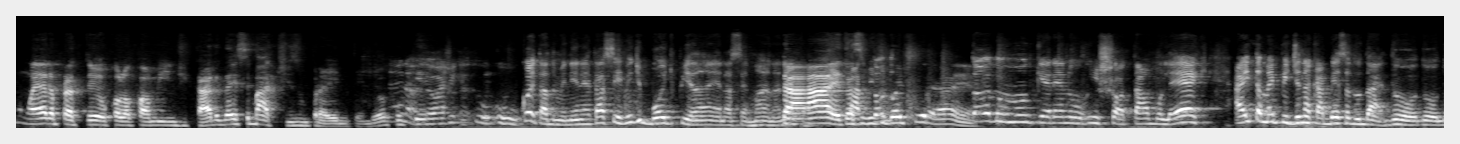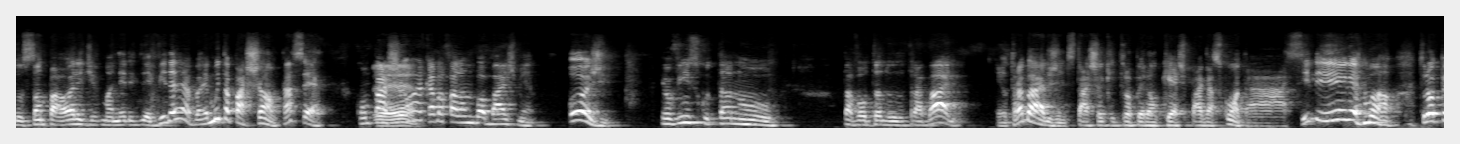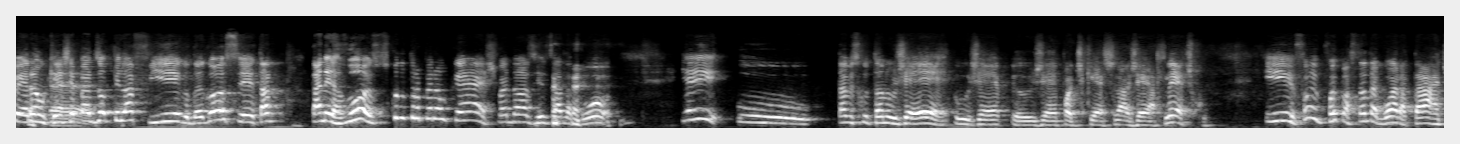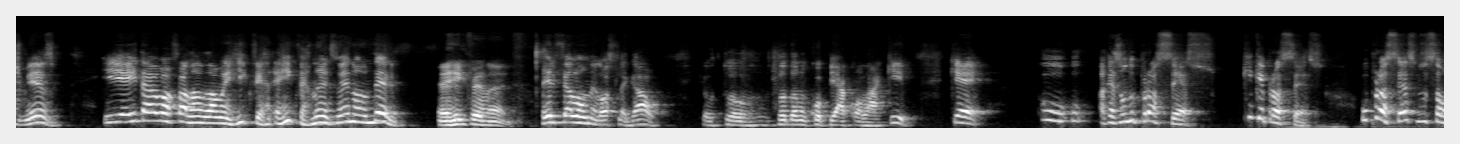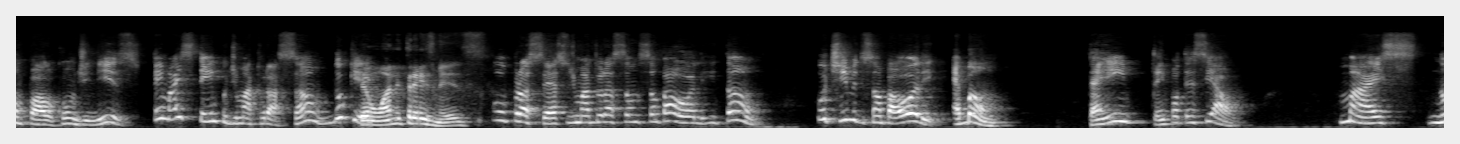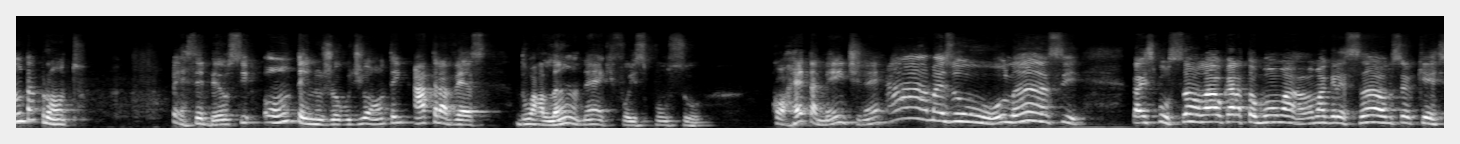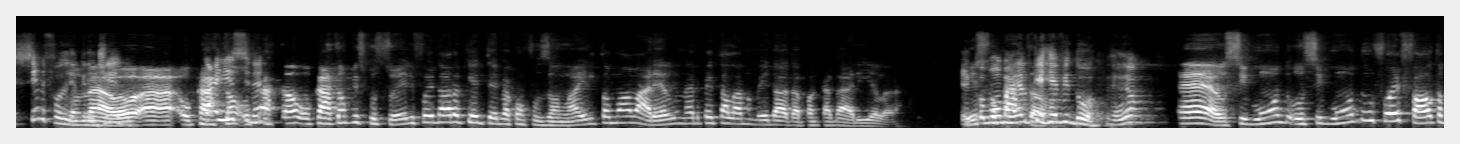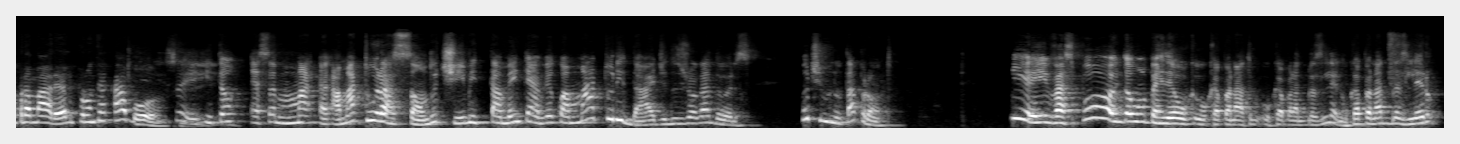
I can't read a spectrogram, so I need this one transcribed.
não era para ter eu colocar o menino de cara e dar esse batismo para ele, entendeu? É, não, Porque eu acho que o, o coitado do menino ele tá servindo de boi de piranha na semana, né? tá, ele tá Tá servindo de todo- boi de piranha. Todo mundo querendo enxotar o moleque. Aí também pedindo a cabeça do, do, do, do São Paulo de maneira indevida. É, é muita paixão, tá certo. Com paixão É. acaba falando bobagem mesmo. Hoje, eu vim escutando. Tá voltando do trabalho. Eu trabalho, gente. Você tá achando que Tropeirão Cash paga as contas? Ah, se liga, irmão. Tropeirão Cash é, pra desopilar fígado. É igual você. Tá, tá nervoso? Escuta o Tropeirão Cash. Vai dar umas risadas boas. E aí, o... tava escutando o GE, o GE, o GE Podcast lá, GE Atlético, e foi, foi postado agora à tarde mesmo. E aí tava falando lá o Henrique, Fer... Henrique Fernandes, não é o nome dele? Henrique Fernandes. Ele falou um negócio legal, que eu tô, tô dando um copiar-colar aqui, que é o, o- a questão do processo. O que, que é processo? O processo do São Paulo com o Diniz tem mais tempo de maturação do que Tem um ano e três meses. o processo de maturação do São Paulo. Então, o time do São Paulo é bom, tem, tem potencial, mas não está pronto. Percebeu-se ontem, no jogo de ontem, através do Alan, né, que foi expulso corretamente, né? Ah, mas o, o lance da expulsão lá, o cara tomou uma, uma agressão, não sei o quê. Se ele for agredido, Não, a- o, cartão, o, né? cartão, o cartão que expulsou ele foi na hora que ele teve a confusão lá. Ele tomou um amarelo, não era pra ele estar lá no meio da, da pancadaria lá. ele Esse tomou amarelo cartão. porque revidou, entendeu? É, o segundo, o segundo foi falta para amarelo, pronto, e acabou. Isso aí. Então, essa, a maturação do time também tem a ver com a maturidade dos jogadores. O time não está pronto. E aí vai, pô, então vamos perder o, o campeonato, o campeonato brasileiro. O campeonato brasileiro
